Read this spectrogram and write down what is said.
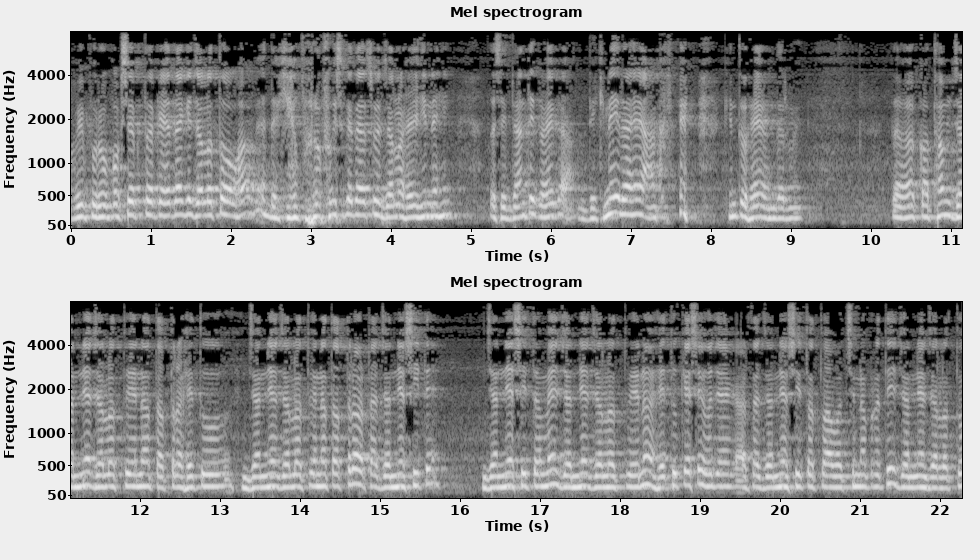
अभी पूर्व पक्ष तो कहता है कि जल तो अभाव है। देखिए पूर्व पक्ष कहता है, उसमें जल है ही नहीं। तो सिद्धांति कहेगा, दिख नहीं रहे आँख में, किंतु है अंदर में। तो कथम जन्य जलत्व तत्र हेतु, जन्य जलत्व तत्र, अर्थात जन्य शीते जन्य शीत में जन्य जलत्व हेतु कैसे हो जाएगा? अर्थात जन्य शीतत्वावच्छिन्न प्रति जन्य जलत्व,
